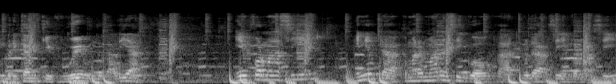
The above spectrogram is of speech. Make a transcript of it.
memberikan giveaway untuk kalian. Informasi ini udah kemarin-kemarin sih gue udah kasih informasi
